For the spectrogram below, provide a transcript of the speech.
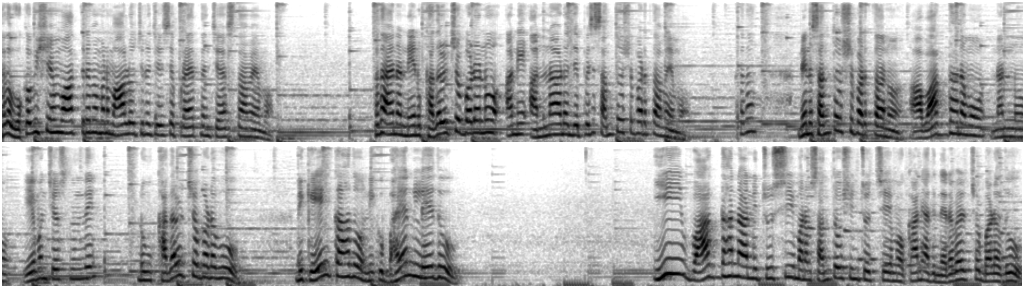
కదా ఒక విషయం మాత్రమే మనం ఆలోచన చేసే ప్రయత్నం చేస్తామేమో. కదా ఆయన నేను కదల్చబడను అని అన్నాడు అని చెప్పేసి సంతోషపడతామేమో. కదా నేను సంతోషపడతాను. ఆ వాగ్దానము నన్ను ఏమని చేస్తుంది? నువ్వు కదల్చబడవు. నీకేం కాదు నీకు భయం లేదు. ఈ వాగ్దానాన్ని చూసి మనం సంతోషించొచ్చేమో కానీ అది నెరవేర్చబడదు.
